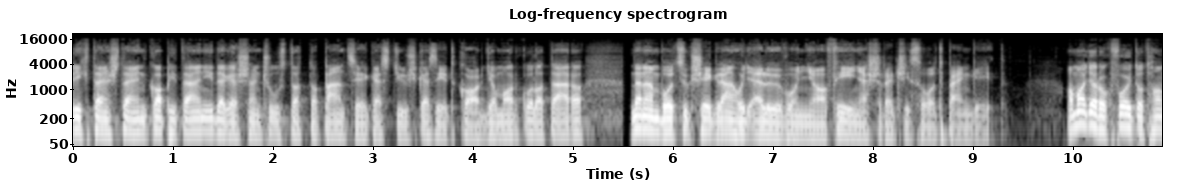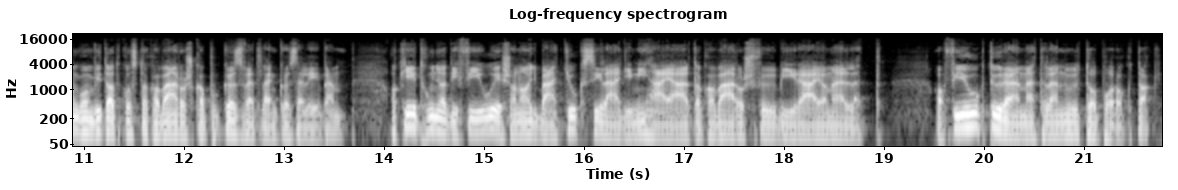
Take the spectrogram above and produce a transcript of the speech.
Liechtenstein kapitány idegesen csúsztatta páncélkesztyűs kezét kardja markolatára, de nem volt szükség rá, hogy elővonja a fényesre csiszolt pengét. A magyarok folytott hangon vitatkoztak a városkapu közvetlen közelében. A két hunyadi fiú és a nagybátyjuk Szilágyi Mihály álltak a város főbírája mellett. A fiúk türelmetlenül toporogtak.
